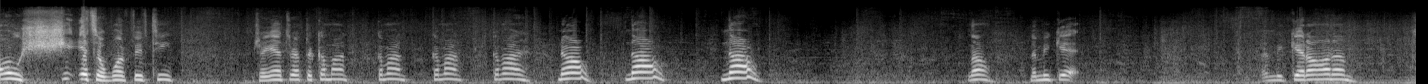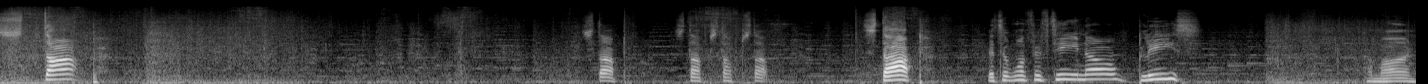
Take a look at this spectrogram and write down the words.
Oh shit! It's a 115. Gigantoraptor, come on, come on, come on, come on! No, no, no, no! Let me get. Let me get on him. Stop. Stop. Stop, stop, stop. Stop! It's a 115, no, please. Come on.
